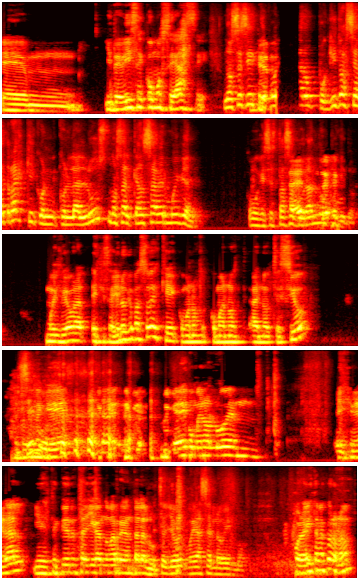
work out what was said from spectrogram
Eh, y te dice cómo se hace. No sé si te puedes dar un poquito hacia atrás, que con, con, la luz no se alcanza a ver muy bien. Como que se está saturando ver, un poquito. Muy bien, es que ¿sabes lo que pasó? Es que como, no, como anocheció, entonces sí, me, quedé, me, quedé, me, quedé, con menos luz en, en general y efectivamente está llegando más reventada la luz. De hecho, yo voy a hacer lo mismo. Por ahí está mejor, ¿o no?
